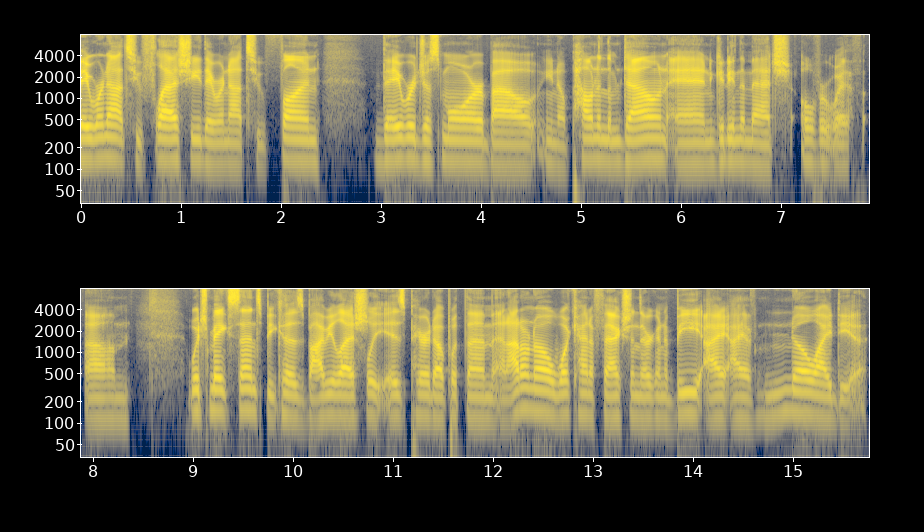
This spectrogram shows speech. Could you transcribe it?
They were not too flashy, they were not too fun they were just more about, you know, pounding them down and getting the match over with. Um, which makes sense because Bobby Lashley is paired up with them, and I don't know what kind of faction they're going to be. I, I have no idea.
